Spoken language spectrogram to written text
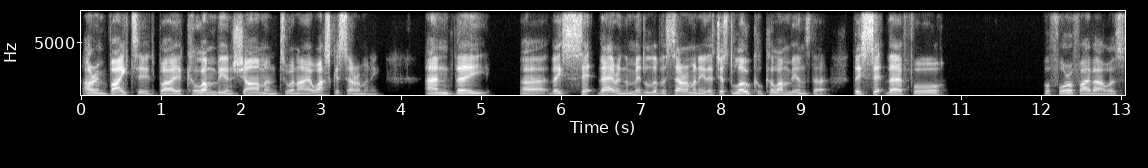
are invited by a Colombian shaman to an ayahuasca ceremony, and they uh, they sit there in the middle of the ceremony. There's just local Colombians there. They sit there for for four or five hours,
